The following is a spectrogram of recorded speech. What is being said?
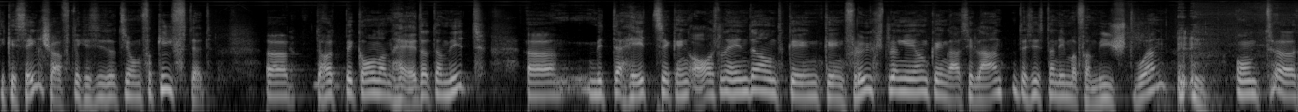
die gesellschaftliche Situation vergiftet. Äh, da hat begonnen Haider damit, äh, mit der Hetze gegen Ausländer und gegen, gegen Flüchtlinge und gegen Asylanten. Das ist dann immer vermischt worden. Und äh,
